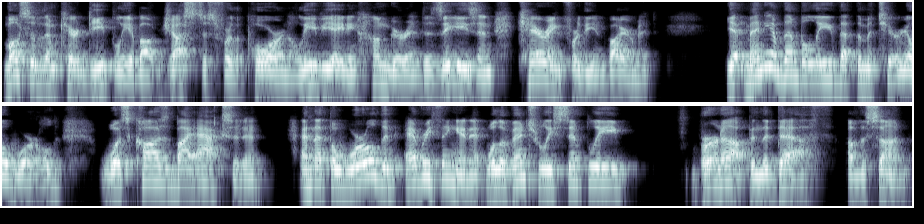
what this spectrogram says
Most of them care deeply about justice for the poor and alleviating hunger and disease and caring for the environment. Yet many of them believe that the material world was caused by accident and that the world and everything in it will eventually simply burn up in the death of the sun.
